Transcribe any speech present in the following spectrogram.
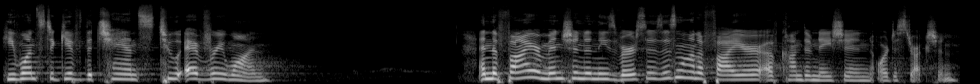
He wants to give the chance to everyone. And the fire mentioned in these verses is not a fire of condemnation or destruction,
